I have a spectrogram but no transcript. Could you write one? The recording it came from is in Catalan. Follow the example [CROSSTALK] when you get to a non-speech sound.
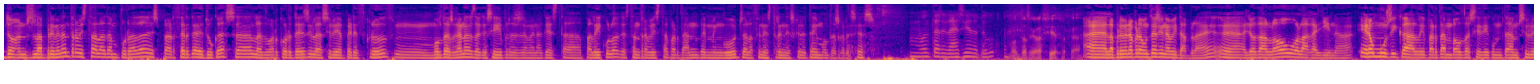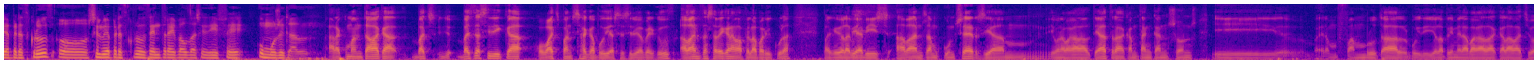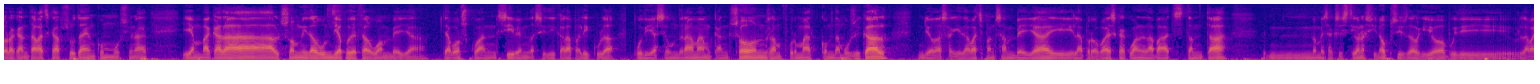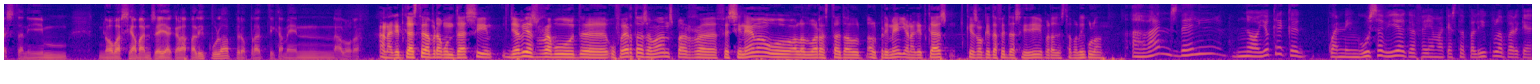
Doncs la primera entrevista de la temporada és per Cerca de tu casa, l'Eduard Cortés i la Sílvia Pérez Cruz. Mm, moltes ganes de que sigui precisament aquesta pel·lícula, aquesta entrevista, per tant, benvinguts a la Finestra Indiscreta i moltes gràcies. Moltes gràcies a tu. Moltes gràcies. Eh, la primera pregunta és inevitable, eh? eh? allò de l'ou o la gallina. Era un musical i per tant vau decidir comptar amb Sílvia Pérez Cruz o Sílvia Pérez Cruz entra i vau decidir fer un musical? Ara comentava que vaig, vaig decidir que, o vaig pensar que podia ser Sílvia Pérez Cruz abans de saber que anava a fer la pel·lícula, perquè jo l'havia vist abans amb concerts i, amb, i una vegada al teatre, cantant cançons, i era un fan brutal. Vull dir, jo la primera vegada que la vaig veure cantar vaig quedar absolutament commocionat i em va quedar el somni d'algun dia poder fer alguna amb ella. Llavors, quan sí vam decidir que la pel·lícula podia ser un drama amb cançons, en format com de musical, jo de seguida vaig pensar en ella i la prova és que quan la vaig tentar només existia una sinopsis del guió, vull dir, la vaig tenir no va ser abans ella que la pel·lícula, però pràcticament alhora. En aquest cas t'he de preguntar si ja havies rebut eh, ofertes abans per eh, fer cinema o l'Eduard ha estat el, el primer i en aquest cas què és el que t'ha fet decidir per aquesta pel·lícula? Abans d'ell, no, jo crec que quan ningú sabia que fèiem aquesta pel·lícula perquè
